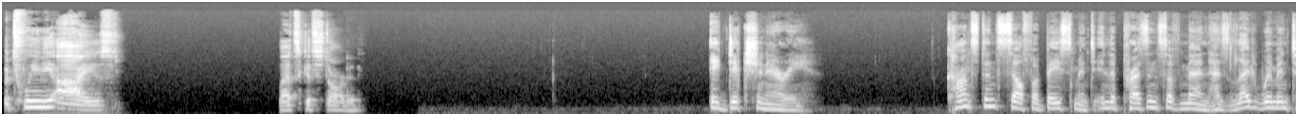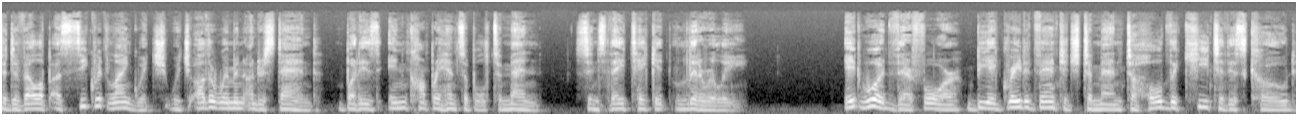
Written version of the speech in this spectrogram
between the eyes. Let's get started. A dictionary. Constant self abasement in the presence of men has led women to develop a secret language which other women understand, but is incomprehensible to men, since they take it literally. It would, therefore, be a great advantage to men to hold the key to this code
